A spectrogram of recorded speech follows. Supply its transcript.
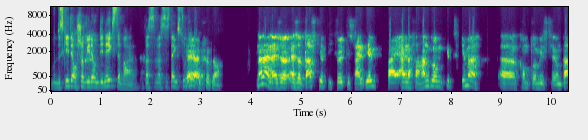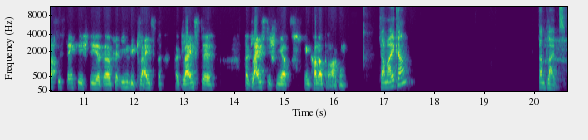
Und es geht ja auch schon wieder um die nächste Wahl. Was, was denkst du? Ja, dazu? ja, schon klar. Nein, nein, also, also das wird die Kröte sein. Irgend, bei einer Verhandlung gibt es immer äh, Kompromisse und das ist, denke ich, die, der, für ihn die kleinste, der kleinste, der kleinste Schmerz, den kann er tragen. Jamaika? Dann bleibt's.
